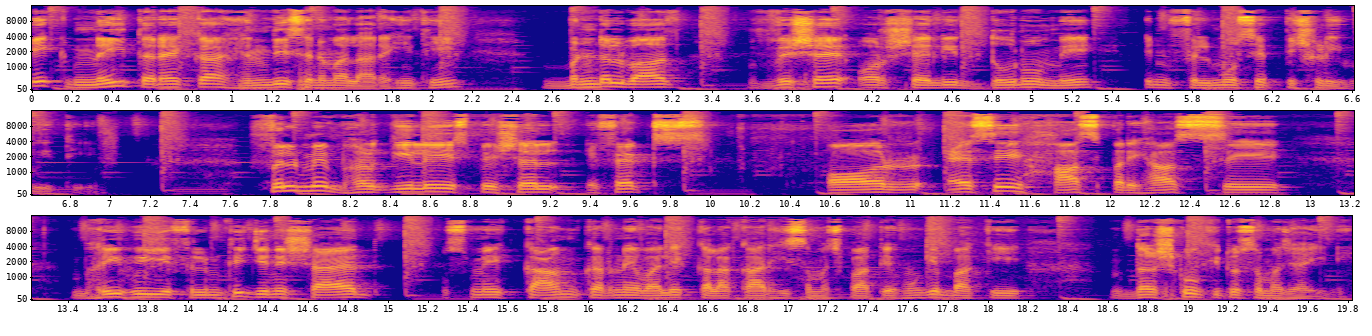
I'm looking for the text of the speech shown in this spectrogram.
एक नई तरह का हिंदी सिनेमा ला रही थी। बंडलबाज, विषय और शैली दोनों में इन फ़िल्मों से पिछड़ी हुई थी। फ़िल्म में भड़कीले स्पेशल इफ़ेक्ट्स और ऐसे हास परिहास से भरी हुई ये फ़िल्म थी, जिन्हें शायद उसमें काम करने वाले कलाकार ही समझ पाते होंगे। बाकी दर्शकों की तो समझ आई नहीं।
